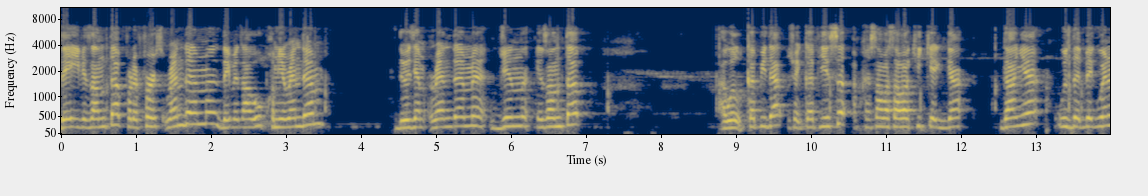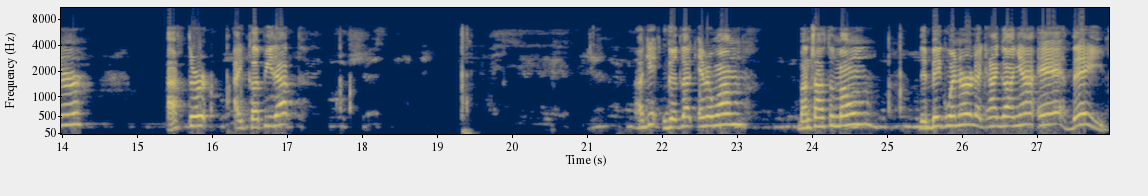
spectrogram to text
Dave is on top for the first random. Dave est haut, premier random. Deuxième random, Jin is on top. I will copy that. Je vais copier ça. Après ça, on va savoir qui est ga gagnant. Who's the big winner? After I copy that. Ok, good luck everyone. Bonne chance tout le monde. The big winner, le grand gagnant est Dave.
